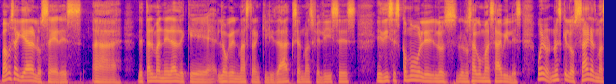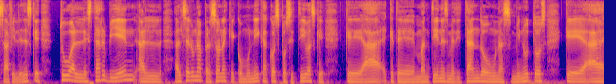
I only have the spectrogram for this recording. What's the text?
Vamos a guiar a los seres ah, de tal manera de que logren más tranquilidad, que sean más felices. Y dices, ¿cómo los, los hago más hábiles? Bueno, no es que los hagas más hábiles, es que tú al estar bien, al, ser una persona que comunica cosas positivas, que, que, ah, que te mantienes meditando unos minutos, que, ah,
